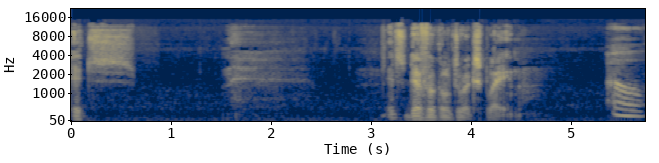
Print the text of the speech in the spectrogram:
It's. It's difficult to explain. Oh,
